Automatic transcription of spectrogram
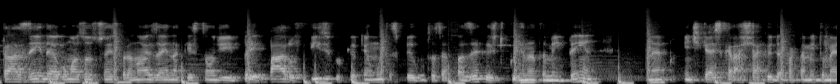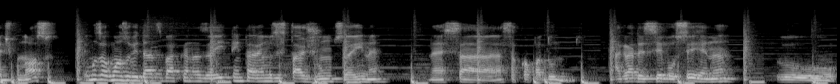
trazendo algumas noções para nós aí na questão de preparo físico, que eu tenho muitas perguntas a fazer, acredito que o Renan também tenha, né? A gente quer escrachar aqui o departamento médico nosso. Temos algumas novidades bacanas aí, tentaremos estar juntos aí, né? Nessa, nessa Copa do Mundo. Agradecer você, Renan, pelo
